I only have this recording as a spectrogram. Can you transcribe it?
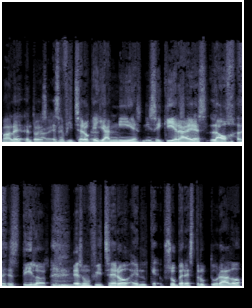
¿Vale? Entonces, ese fichero que ya ni, es, ni siquiera es la hoja de estilos, mm. es un fichero súper estructurado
